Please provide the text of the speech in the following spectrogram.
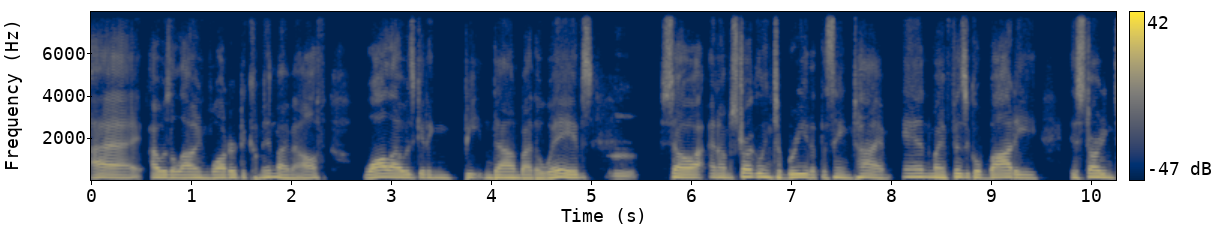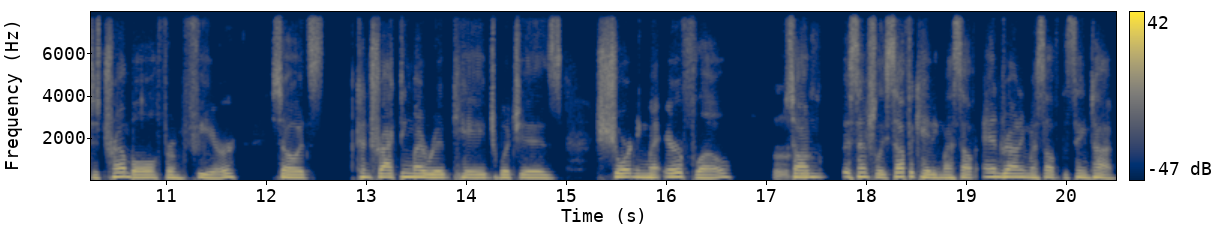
I I was allowing water to come in my mouth while I was getting beaten down by the waves. Mm. So, and I'm struggling to breathe at the same time, and my physical body is starting to tremble from fear. So it's contracting my rib cage, which is shortening my airflow. Mm-hmm. So I'm essentially suffocating myself and drowning myself at the same time.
